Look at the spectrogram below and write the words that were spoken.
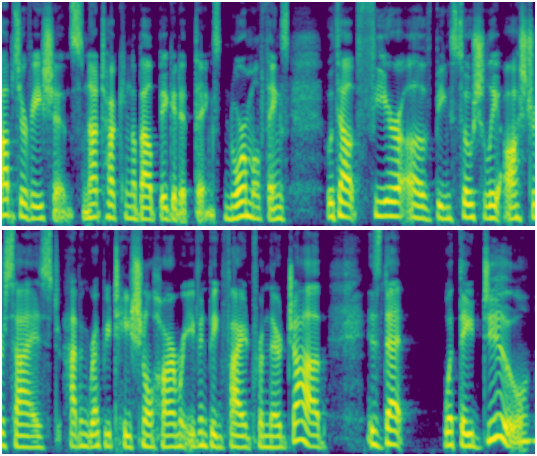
observations, not talking about bigoted things, normal things, without fear of being socially ostracized, having reputational harm, or even being fired from their job, is that what they do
